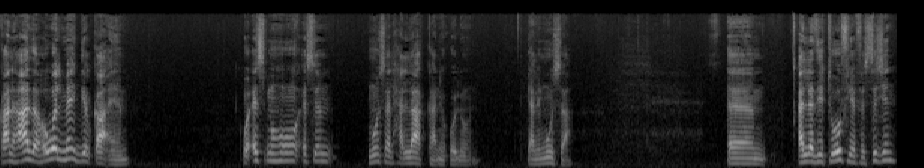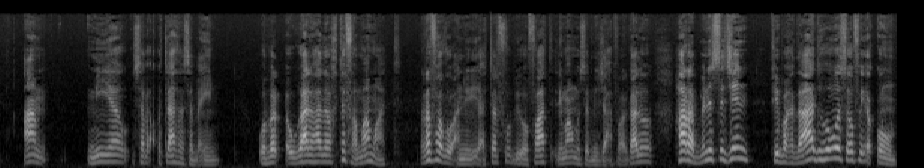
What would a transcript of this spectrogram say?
قال هذا هو المهدي القائم واسمه اسم موسى الحلاق كانوا يقولون يعني موسى. الذي توفي في السجن عام 173 وقالوا هذا اختفى ما مات. رفضوا أن يعترفوا بوفاة الإمام موسى بن جعفر. قالوا هرب من السجن في بغداد وهو سوف يقوم.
